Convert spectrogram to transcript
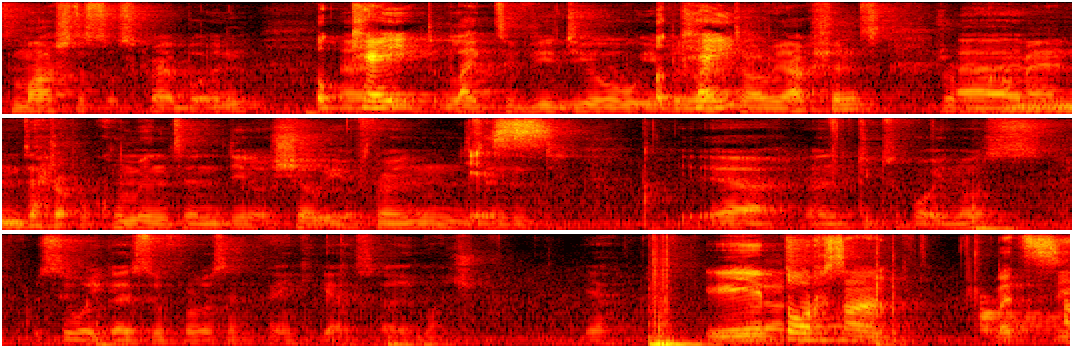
smash the subscribe button. Okay. And like the video if you liked our reactions. Drop a and comment. Drop a comment and you know share with your friends Yes. and yeah and keep supporting us. We'll see what you guys do for us and thank you guys very much. Yeah. Tor San. Let's see.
